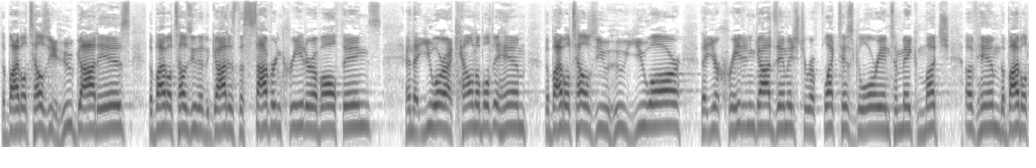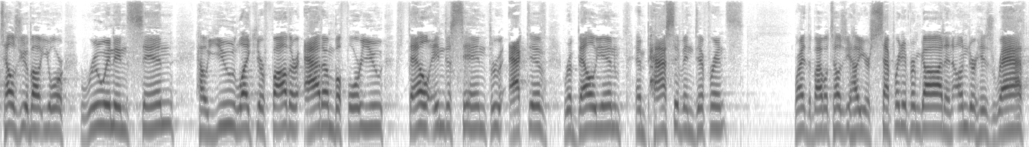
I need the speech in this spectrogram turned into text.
The Bible tells you who God is. The Bible tells you that God is the sovereign creator of all things and that you are accountable to Him. The Bible tells you who you are, that you're created in God's image to reflect His glory and to make much of Him. The Bible tells you about your ruin in sin, how you, like your father Adam before you, fell into sin through active rebellion and passive indifference right? The Bible tells you how you're separated from God and under his wrath.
